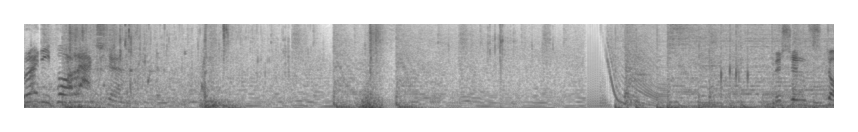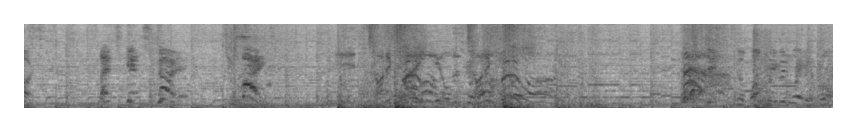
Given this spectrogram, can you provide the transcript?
Ready for action! Mission start. Let's get started! Fight! Sonic Fight! Sonic Boom! This is the one we've been waiting for!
